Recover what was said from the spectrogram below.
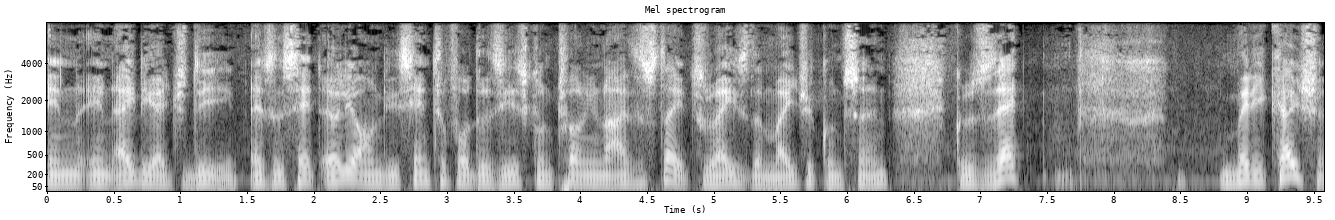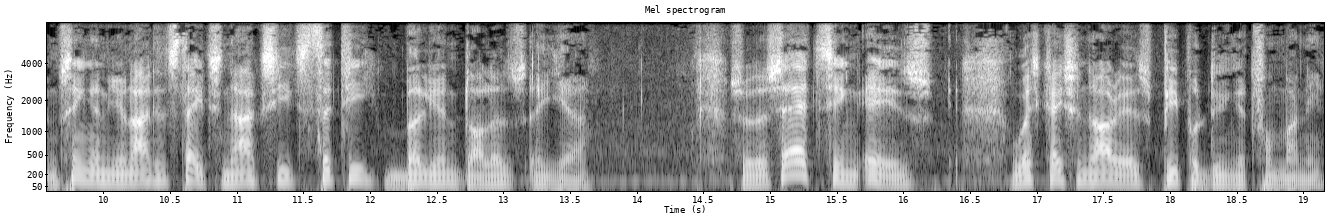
in, in ADHD, as I said earlier on, the Center for Disease Control in the United States raised a major concern because that medication thing in the United States now exceeds $30 billion a year. So the sad thing is, worst case scenario is people doing it for money.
